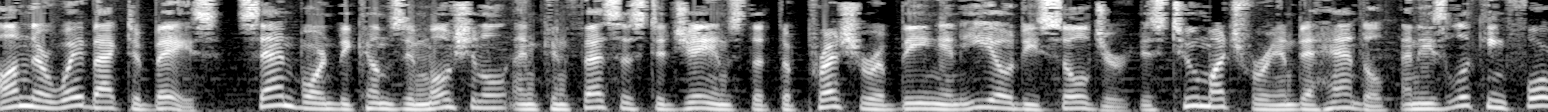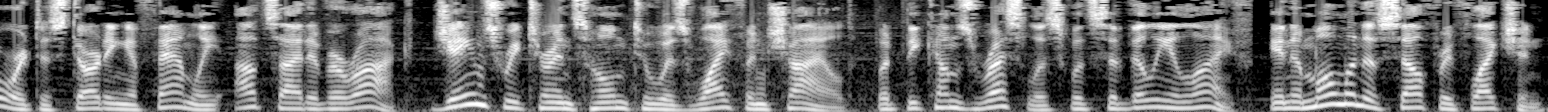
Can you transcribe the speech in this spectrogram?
On their way back to base, Sanborn becomes emotional and confesses to James that the pressure of being an EOD soldier is too much for him to handle and he's looking forward to starting a family outside of Iraq. James returns home to his wife and child but becomes restless with civilian life. In a moment of self-reflection,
